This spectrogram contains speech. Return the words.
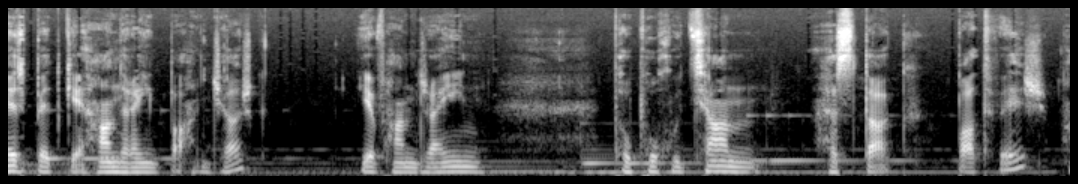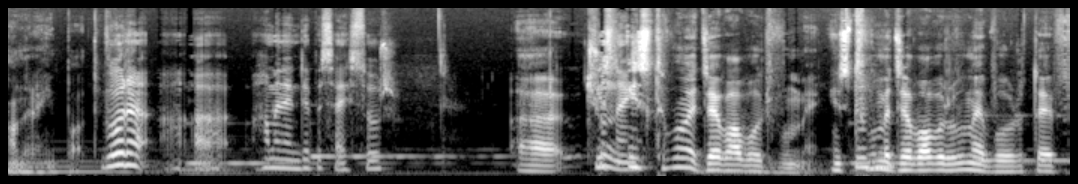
Մեզ պետք է հանրային պահանջարկ եւ հանրային փոփոխության հստակ պատվեր, հանրային պատվեր։ Որը համենայն դեպս այսօր ինձ թվում է ձևավորվում է։ Ինձ թվում է ձևավորվում է, որովհետև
